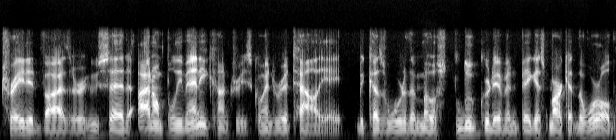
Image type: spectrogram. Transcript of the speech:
trade advisor, who said, I don't believe any country is going to retaliate because we're the most lucrative and biggest market in the world.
